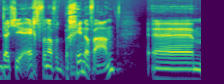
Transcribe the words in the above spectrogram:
dat je echt vanaf het begin af aan, ehm,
